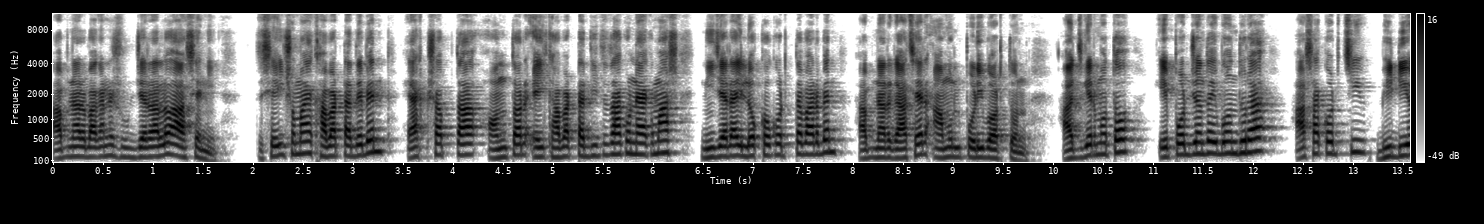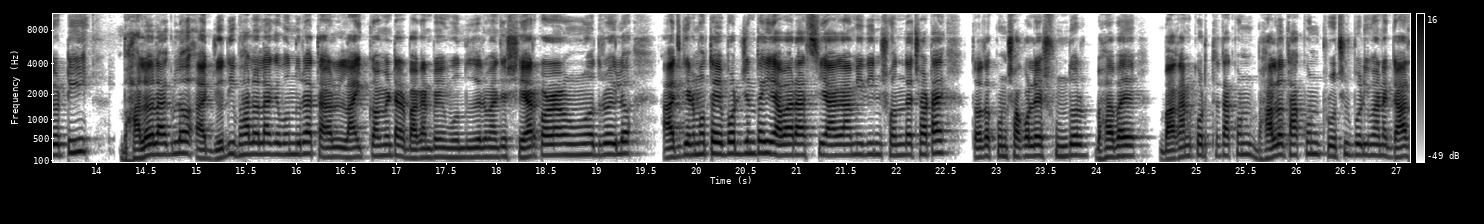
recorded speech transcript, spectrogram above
আপনার বাগানে সূর্যের আলো আসেনি। সেই সময় খাবারটা দেবেন, এক সপ্তাহ অন্তর এই খাবারটা দিতে থাকুন এক মাস, নিজেরাই লক্ষ্য করতে পারবেন আপনার গাছের আমূল পরিবর্তন। আজকের মতো এ পর্যন্তই বন্ধুরা, আশা করছি ভিডিওটি ভালো লাগল। আর যদি ভালো লাগে বন্ধুরা, তাহলে লাইক কমেন্ট আর বাগানপ্রেমী বন্ধুদের মাঝে শেয়ার করার অনুরোধ রইল। আজকের মতো এ পর্যন্তই, আবার আসছি আগামী দিন সন্ধ্যা ছটায়। ততক্ষণ সকলে সুন্দরভাবে বাগান করতে থাকুন, ভালো থাকুন, প্রচুর পরিমাণে গাছ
